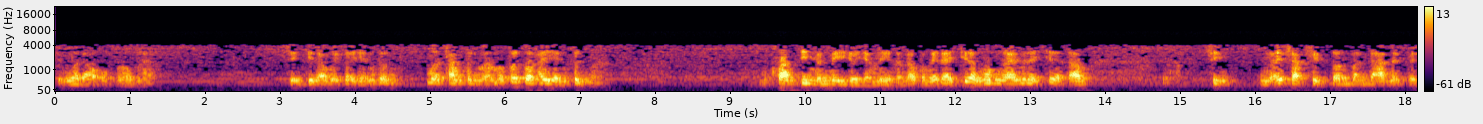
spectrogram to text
ถึงว่าเราอบรมแล้วสิ่งที่เราไม่เคยเห็นขึ้นเมื่อทำขึ้นมาเมื่อปรากฏให้เห็นขึ้นมา ความจริงมันมีอยู่อย่างนี้แต่เราก็ไม่ได้เชื่องมงายไม่ได้เชื่อตามสิ่งไหนศักดิ์สิทธิ์ดนบันดาลให้เป็น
